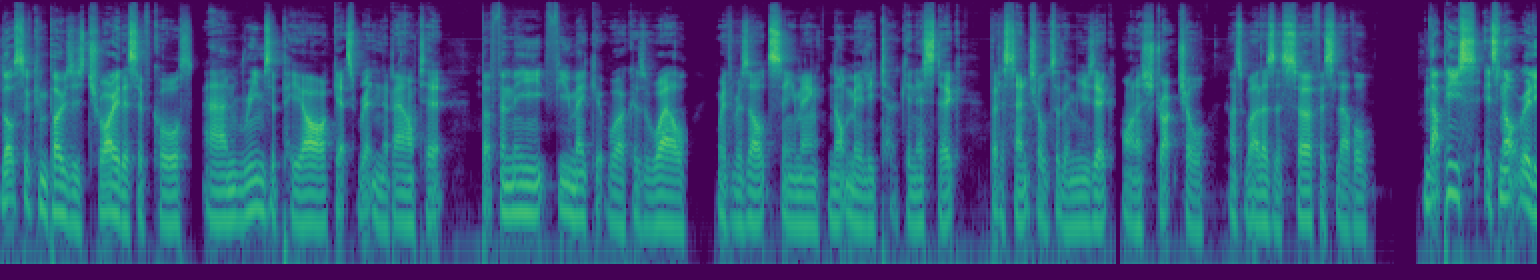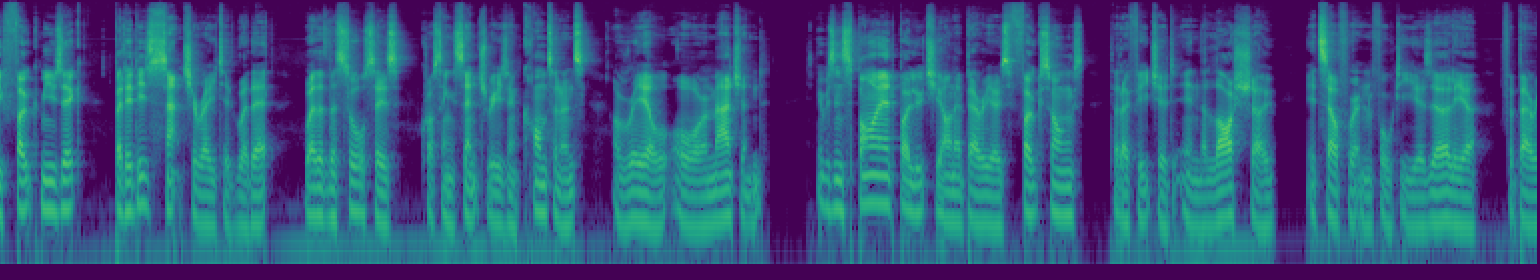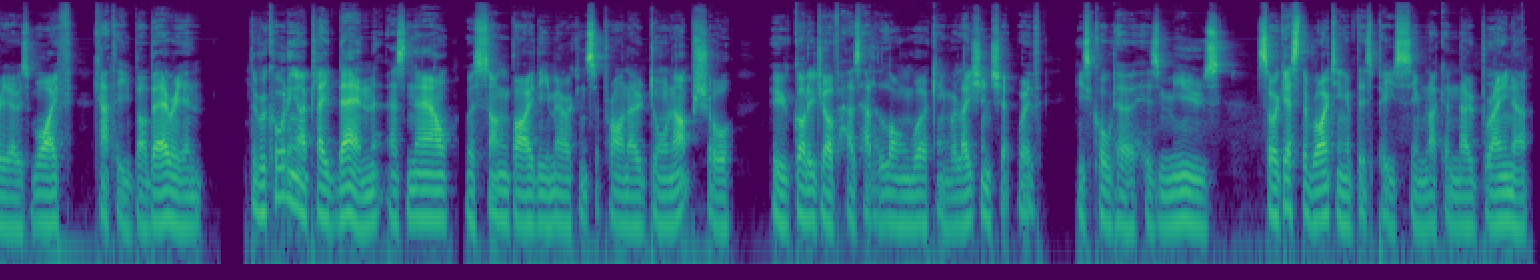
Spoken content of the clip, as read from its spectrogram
Lots of composers try this, of course, and reams of PR gets written about it, but for me, few make it work as well, with results seeming not merely tokenistic, but essential to the music on a structural as well as a surface level. that piece, it's not really folk music, but it is saturated with it, whether the sources crossing centuries and continents are real or imagined. It was inspired by Luciano Berio's folk songs that I featured in the last show, itself written 40 years earlier for Berio's wife, Cathy Berberian. The recording I played then, as now, was sung by the American soprano Dawn Upshaw, who Golijov has had a long working relationship with. He's called her his muse. So I guess the writing of this piece seemed like a no brainer.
